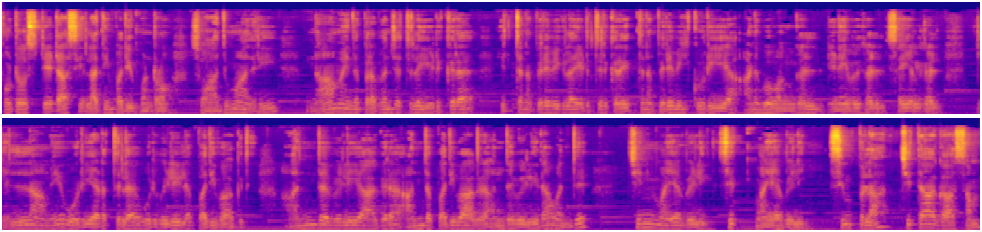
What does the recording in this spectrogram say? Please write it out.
ஃபோட்டோஸ் டேட்டாஸ் எல்லாத்தையும் பதிவு பண்ணுறோம் ஸோ அது மாதிரி நாம் இந்த பிரபஞ்சத்தில் எடுக்கிற இத்தனை பிறவிகளாக எடுத்திருக்கிற இத்தனை பிறவிக்குரிய அனுபவங்கள் நினைவுகள் செயல்கள் எல்லாமே ஒரு இடத்துல ஒரு வெளியில் பதிவாகுது. அந்த வெளியாகிற அந்த பதிவாகிற அந்த வெளி தான் வந்து சின்மய வெளி சித்மய வெளி. சிம்பிளா சித்தாகாசம்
